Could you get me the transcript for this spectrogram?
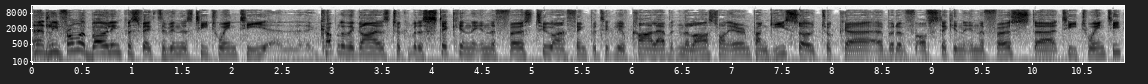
Natalie, from a bowling perspective in this T20, uh, a couple of the guys took a bit of stick in the, in the first two, I think, particularly of Kyle Abbott in the last one. Aaron Phangiso took uh, a bit of, of stick in, in the first uh, T20.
